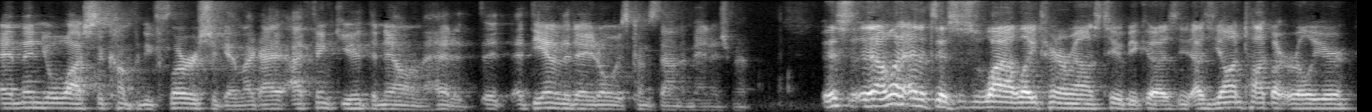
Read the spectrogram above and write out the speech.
and then you'll watch the company flourish again. Like I, I think you hit the nail on the head. It, it, at the end of the day, it always comes down to management. This I want to end with this. This is why I like turnarounds too, because as Jan talked about earlier,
